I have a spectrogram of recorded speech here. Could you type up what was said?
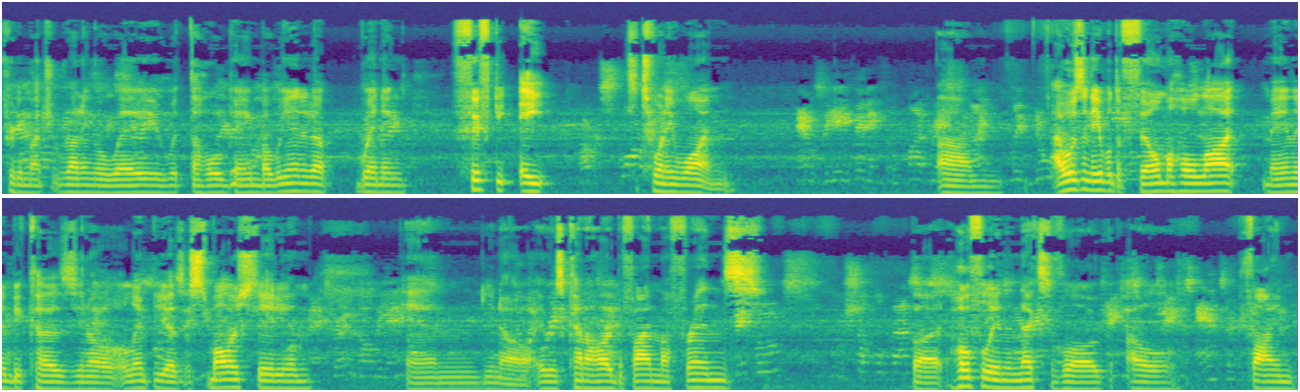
pretty much running away with the whole game, but we ended up winning 58 to 21. Um, I wasn't able to film a whole lot, mainly because, you know, Olympia is a smaller stadium, and, you know, it was kind of hard to find my friends. But hopefully in the next vlog, I'll find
